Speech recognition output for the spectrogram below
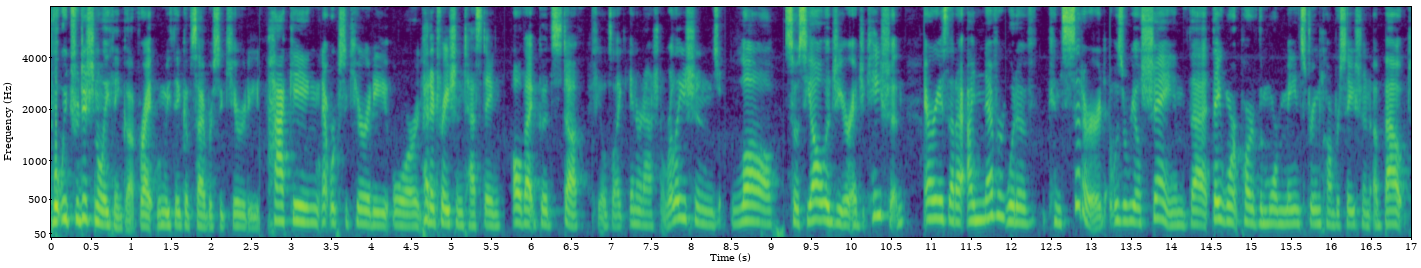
what we traditionally think of, right, when we think of cybersecurity hacking, network security, or penetration testing, all that good stuff. Fields like international relations, law, sociology, or education areas that I, I, never would have considered. It was a real shame that they weren't part of the more mainstream conversation about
